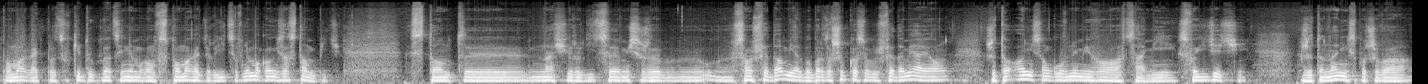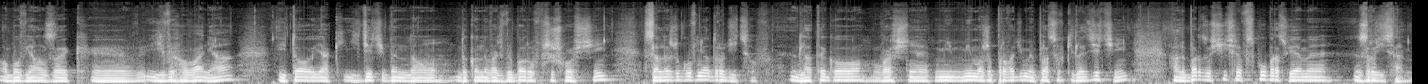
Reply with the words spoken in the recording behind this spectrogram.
pomagać, placówki edukacyjne mogą wspomagać rodziców, nie mogą ich zastąpić. Stąd y, nasi rodzice myślę, że y, są świadomi albo bardzo szybko sobie uświadamiają, że to oni są głównymi wychowawcami swoich dzieci, że to na nich spoczywa obowiązek y, ich wychowania i to, jak ich dzieci będą dokonywać wyborów w przyszłości, zależy głównie od rodziców. Dlatego właśnie, mi- mimo że prowadzimy placówki dla dzieci, ale bardzo ściśle współpracujemy z rodzicami.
